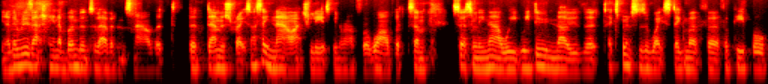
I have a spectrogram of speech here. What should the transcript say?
You know, there is actually an abundance of evidence now that that demonstrates. I say now, actually, it's been around for a while, but um, certainly now we we do know that experiences of weight stigma for for people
